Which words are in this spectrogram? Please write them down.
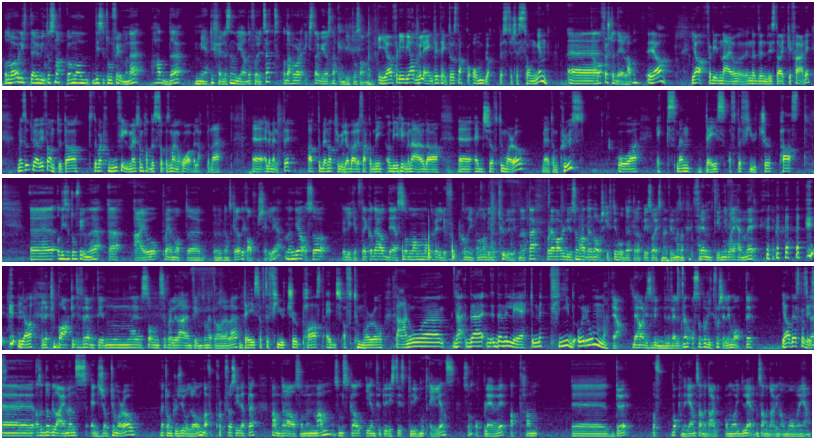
Og det var jo litt det vi begynte å snakke om. om disse to filmene hadde mer til felles enn vi hadde forutsett. Og derfor var det ekstra gøy å snakke om de to sammen. Ja, fordi vi hadde vel egentlig tenkt å snakke om blockbuster-sesongen. Eh, Det var første del av den. Ja, ja, fordi den er jo nødvendigvis da ikke ferdig. Men så tror jeg vi fant ut av at det var to filmer som hadde såpass mange overlappende eh, elementer at det ble naturlig å bare snakke om de. Og de filmene er jo da eh, Edge of Tomorrow med Tom Cruise og X-Men Days of the Future Past. Eh, og disse to filmene eh, er jo på en måte eh, ganske radikalt forskjellige, men de har også likhetstrekk. Og det er jo det som man måtte, veldig fort kommer inn på når man begynner å tulle litt med dette. For det var vel du som hadde en overskrift i hodet etter at vi så X-Men-filmen. Sånn 'Fremtiden i våre hender'. Ja, Eller 'Tilbake til fremtiden', som selvfølgelig det er en film som heter allerede. Days of the Future Past, Edge of Tomorrow. Det er noe eh, det er, det er Denne leken med tid og rom. Ja, Det har disse filmene til felles, men også på vidt forskjellige måter. Ja, det skal sies. Eh, altså Dog Lymans 'Edge of Tomorrow' med Tom Cruise i hovedrollen, bare for kort for å si dette, handler da altså om en mann som skal i en futuristisk krig mot aliens, som opplever at han eh, dør og våkner igjen samme dag og må leve den samme dagen om og om igjen.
